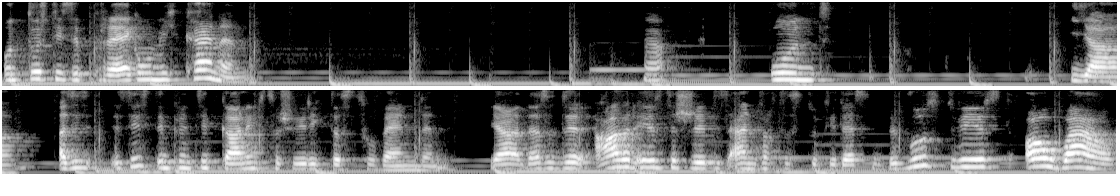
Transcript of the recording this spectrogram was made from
und durch diese Prägung nicht können. Ja. Und ja, also es ist im Prinzip gar nicht so schwierig, das zu wenden. Ja, also der allererste Schritt ist einfach, dass du dir dessen bewusst wirst. Oh wow,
